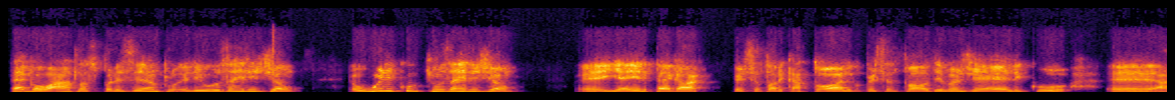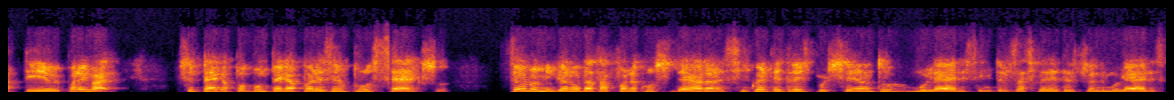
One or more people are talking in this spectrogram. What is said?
Pega o Atlas, por exemplo, ele usa religião. É o único que usa religião. É, e aí ele pega lá percentual de católico, percentual de evangélico, é, ateu e por aí vai. Você pega, vamos pegar, por exemplo, o sexo. Se eu não me engano, o Datafolha considera 53% mulheres, tem que entrevistar 53% de mulheres.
